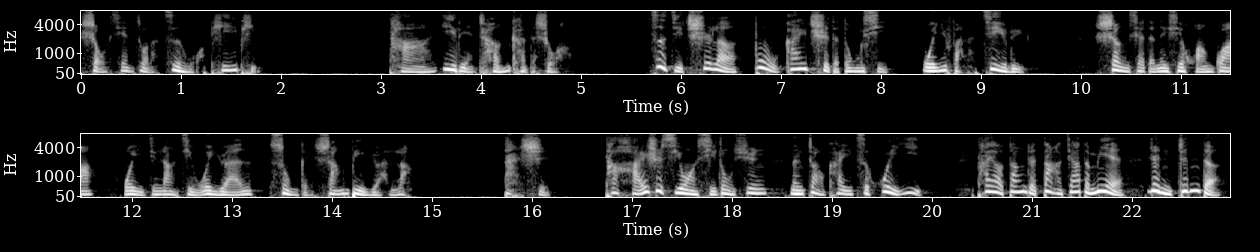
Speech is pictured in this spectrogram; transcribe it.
首先做了自我批评。他一脸诚恳的说：“自己吃了不该吃的东西，违反了纪律。剩下的那些黄瓜，我已经让警卫员送给伤病员了。但是，他还是希望习仲勋能召开一次会议，他要当着大家的面认真的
